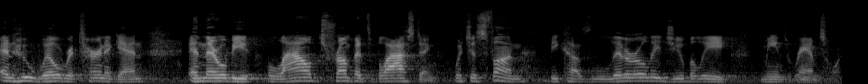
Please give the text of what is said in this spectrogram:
and who will return again. And there will be loud trumpets blasting, which is fun because literally Jubilee means ram's horn.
